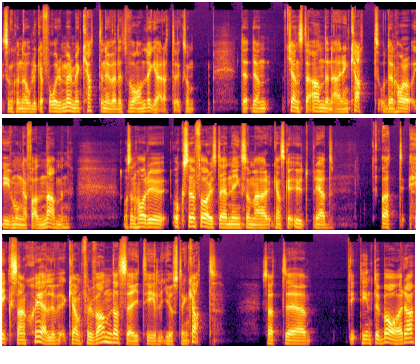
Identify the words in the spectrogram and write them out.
som kunde ha olika former, men katten är väldigt vanlig här. Att liksom, den, den tjänsteanden är en katt och den har i många fall namn. Och sen har du också en föreställning som är ganska utbredd, att häxan själv kan förvandla sig till just en katt. Så att eh, det, det, är inte bara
